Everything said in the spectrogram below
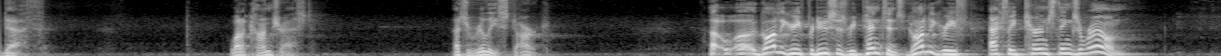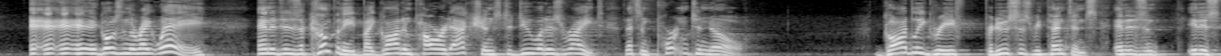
death. What a contrast. That's really stark. Uh, uh, godly grief produces repentance. Godly grief actually turns things around. And, and, and it goes in the right way, and it is accompanied by God empowered actions to do what is right. That's important to know. Godly grief produces repentance, and it is, it is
